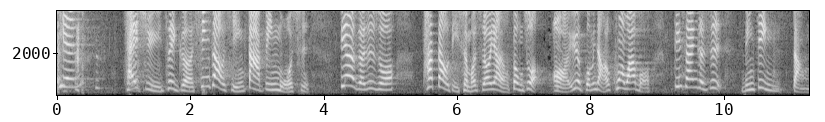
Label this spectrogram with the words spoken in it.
天。采取这个新造型大兵模式。第二个是说，他到底什么时候要有动作哦？因为国民党要跨挖博。第三个是民进党，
